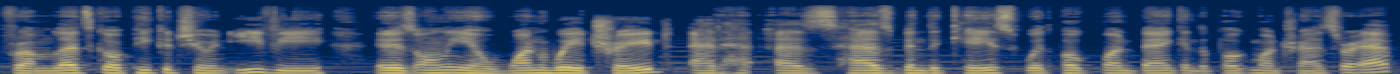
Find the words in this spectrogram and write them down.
from Let's Go Pikachu and Eevee, it is only a one-way trade, as has been the case with Pokemon Bank and the Pokemon Transfer app.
